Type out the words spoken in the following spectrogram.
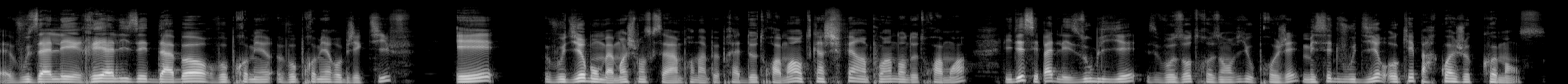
Euh, vous allez réaliser d'abord vos premiers, vos premiers objectifs et vous dire bon bah moi je pense que ça va me prendre à peu près 2 3 mois. En tout cas, je fais un point dans 2 3 mois. L'idée c'est pas de les oublier vos autres envies ou projets, mais c'est de vous dire OK, par quoi je commence?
